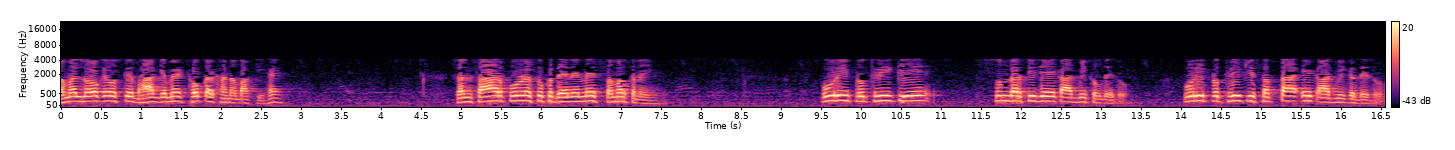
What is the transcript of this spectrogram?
समझ लो कि उसके भाग्य में ठोकर खाना बाकी है। संसार पूर्ण सुख देने में समर्थ नहीं है। पूरी पृथ्वी की सुंदर चीज़ें एक आदमी को दे दो, पूरी पृथ्वी की सत्ता एक आदमी को दे दो।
